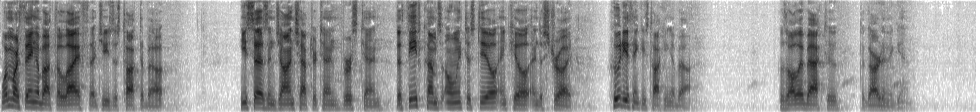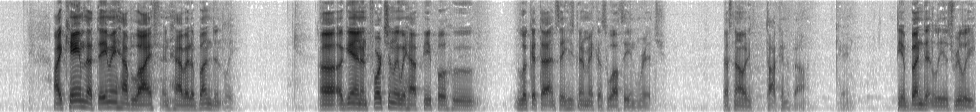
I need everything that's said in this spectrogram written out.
One more thing about the life that Jesus talked about. He says in John chapter 10, verse 10, the thief comes only to steal and kill and destroy. Who do you think he's talking about? Goes all the way back to the garden again. I came that they may have life and have it abundantly. Uh, again, unfortunately, we have people who look at that and say he's going to make us wealthy and rich. That's not what he's talking about. Okay. The abundantly is really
